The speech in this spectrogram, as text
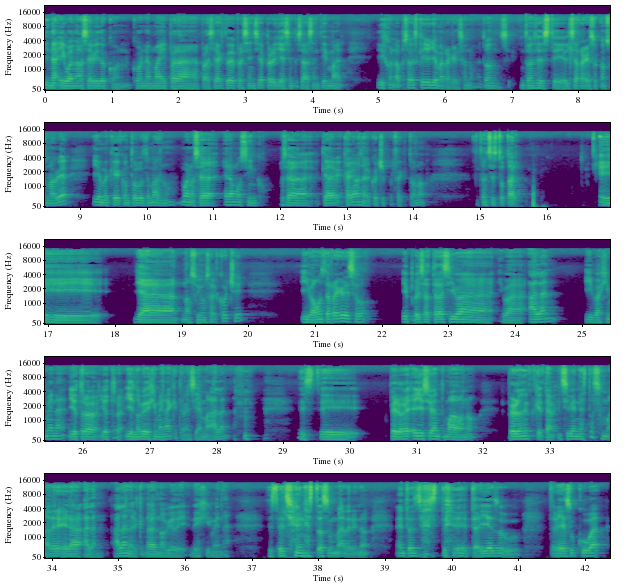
Y igual no se había ido con, con Amai para, para hacer acto de presencia, pero ya se empezaba a sentir mal. Y dijo, no, pues sabes que yo ya me regreso, ¿no? Entonces, entonces este, él se regresó con su novia y yo me quedé con todos los demás, ¿no? Bueno, o sea, éramos cinco. O sea, cabíamos en el coche perfecto, ¿no? Entonces, total. Eh, ya nos subimos al coche y vamos de regreso y pues atrás iba, iba Alan iba Jimena y otra, y otra, y el novio de Jimena, que también se llama Alan. este, pero ellos se habían tomado, ¿no? Pero lo único que también si venía hasta su madre era Alan. Alan, el que no era el novio de, de Jimena. Este, él sí venía hasta su madre, ¿no? Entonces, este, traía su, traía su cuba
